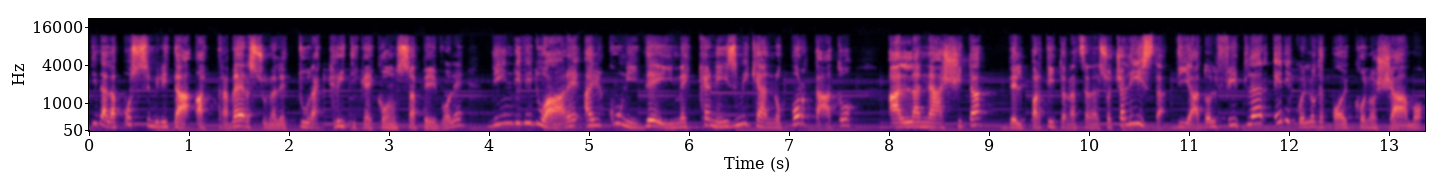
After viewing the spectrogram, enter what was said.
ti dà la possibilità, attraverso una lettura critica e consapevole, di individuare alcuni dei meccanismi che hanno portato alla nascita del Partito Nazionalsocialista, di Adolf Hitler e di quello che poi conosciamo,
